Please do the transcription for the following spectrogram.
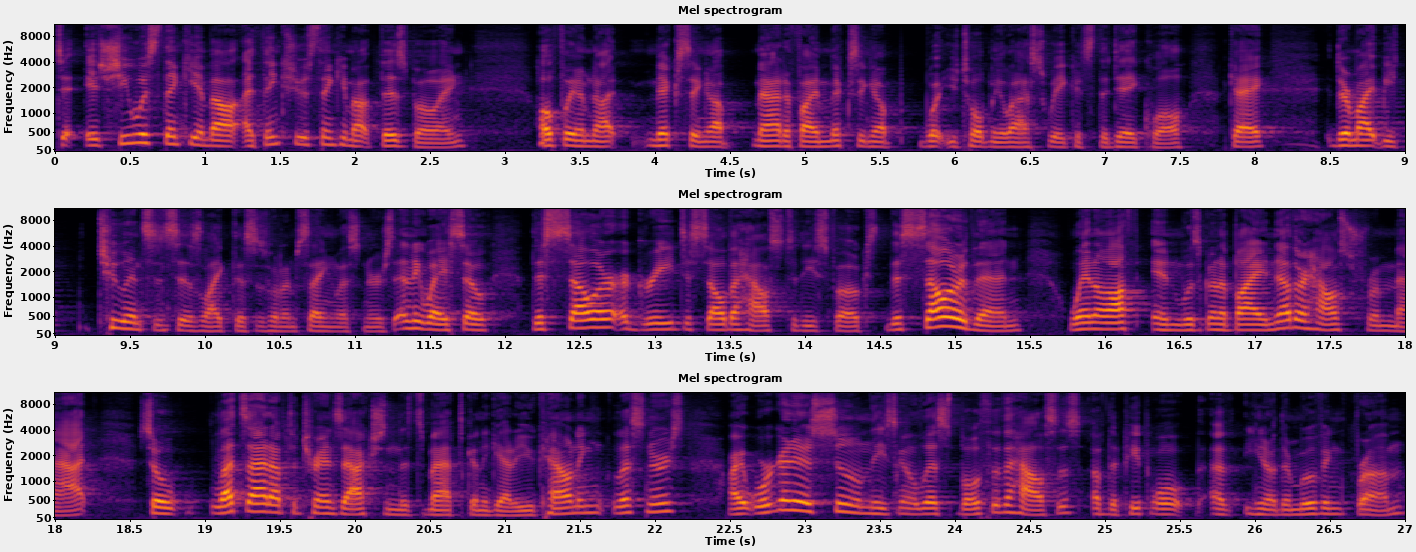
To, she was thinking about, I think she was thinking about Fizboing. Hopefully, I'm not mixing up, Matt. If I'm mixing up what you told me last week, it's the Dayquil. Okay, there might be two instances like this, is what I'm saying, listeners. Anyway, so the seller agreed to sell the house to these folks. The seller then went off and was going to buy another house from Matt. So let's add up the transaction that Matt's going to get. Are you counting, listeners? All right, we're going to assume he's going to list both of the houses of the people, uh, you know, they're moving from.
